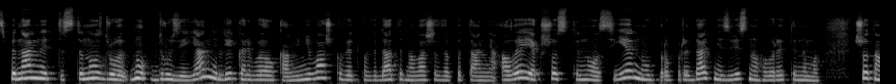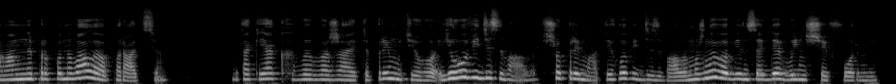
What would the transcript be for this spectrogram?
Спинальний т- стеноз, ну, друзі, я не лікар ВЛК, мені важко відповідати на ваше запитання, але якщо стеноз є, ну про придатність, звісно, говорити не можу. Що там, вам не пропонували операцію? Так, як ви вважаєте, приймуть його? Його відізвали. Що приймати? Його відізвали. Можливо, він зайде в іншій формі.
